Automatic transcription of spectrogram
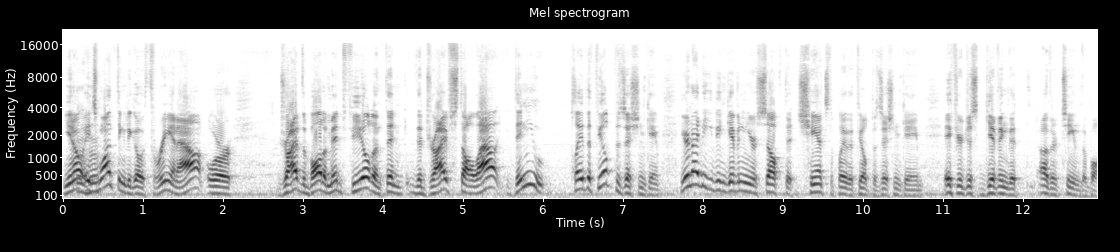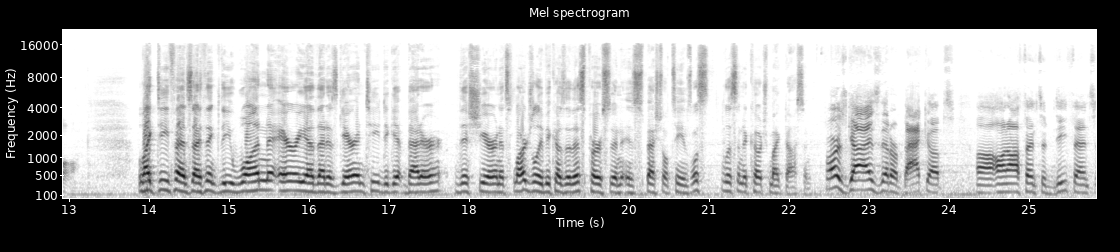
You know, it's Mhm. one thing to go three and out or drive the ball to midfield and then the drive stall out. Then you play the field position game. You're not even giving yourself the chance to play the field position game if you're just giving the other team the ball. Like defense, I think the one area that is guaranteed to get better this year, and it's largely because of this person, is special teams. Let's listen to Coach Mike Dawson. As far as guys that are backups uh, on offensive defense,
